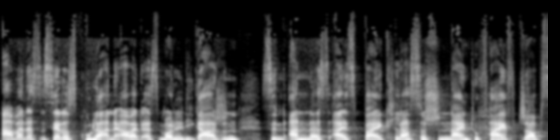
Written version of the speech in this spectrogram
Aber das ist ja das Coole an der Arbeit als Model. Die Gagen sind anders als bei klassischen 9-to-5-Jobs.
